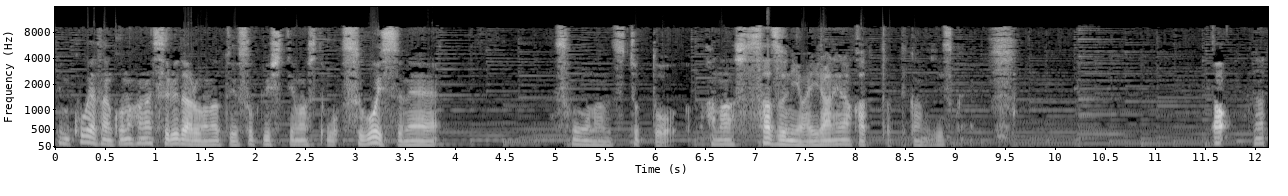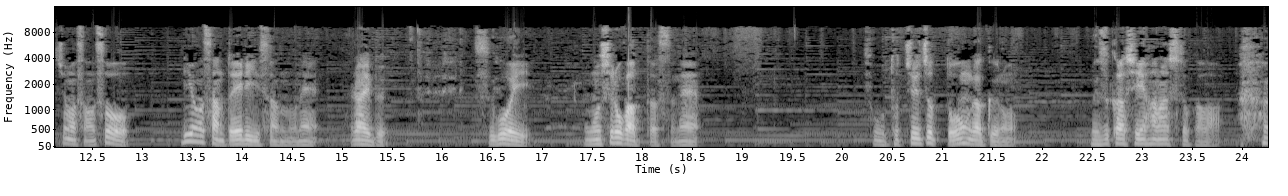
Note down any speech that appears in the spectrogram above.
でも、荒野さんこの話するだろうなと予測してました。お、すごいっすね。そうなんです。ちょっと話さずにはいられなかったって感じですかね。あ、ナチュマさん、そう。リオンさんとエリーさんのね、ライブ、すごい面白かったっすね。そう、途中ちょっと音楽の難しい話とかは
